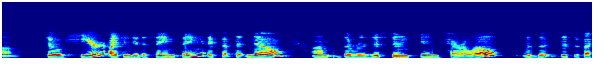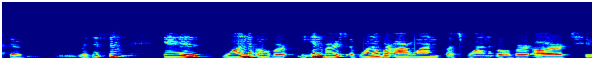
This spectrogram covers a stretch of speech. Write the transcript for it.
Um, so here I can do the same thing, except that now um, the resistance in parallel, uh, the, this effective resistance is 1 over the inverse of 1 over R1 plus 1 over R2.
